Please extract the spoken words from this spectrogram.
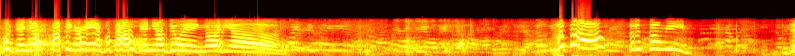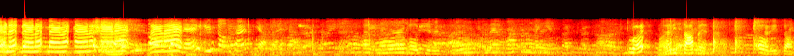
Look, Danielle's clapping her hands. What the hell is Danielle doing? No idea. Why is he playing it? You're walking in Alicia. What the hell? That is so mean. Damn it, damn it, damn it, damn it, damn it, damn it. Eh? You saw the pen? Yeah. Horrible, Kirsten. What? How do you stop it? Oh. How do you stop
